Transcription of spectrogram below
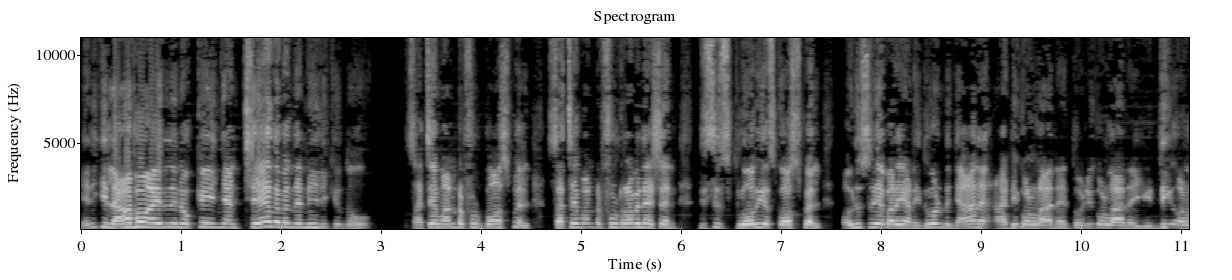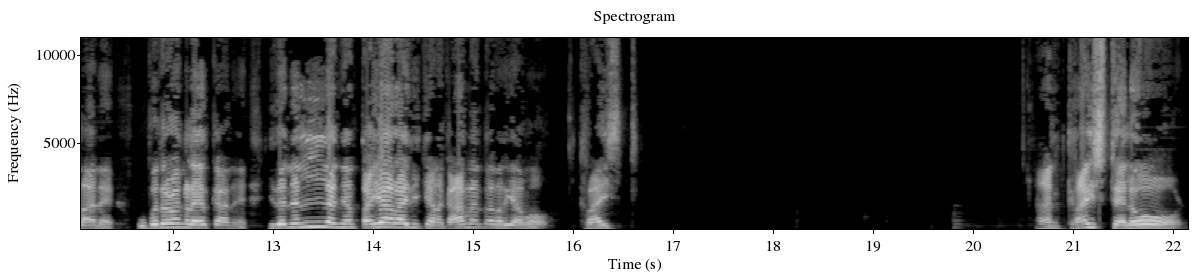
എനിക്ക് ലാഭമായിരുന്നതിനൊക്കെ ഞാൻ ഛേദമെന്നെണ്ണിയിരിക്കുന്നു such a wonderful gospel such a wonderful revelation this is glorious gospel പൗലുസ്ലിയ പറയാണ് ഇതുകൊണ്ട് ഞാൻ അടികൊള്ളാന് തൊഴികൊള്ളാന് ഇടി കൊള്ളാന് ഉപദ്രവങ്ങൾ ഏൽക്കാന് ഇതിനെല്ലാം ഞാൻ തയ്യാറായിരിക്കുകയാണ്. കാരണം എന്താണെന്നറിയാമോ? ക്രൈസ്റ്റ് ആൻഡ് ക്രൈസ്റ്റ് അലോൺ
